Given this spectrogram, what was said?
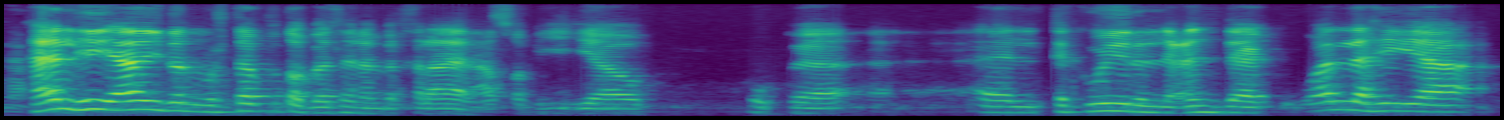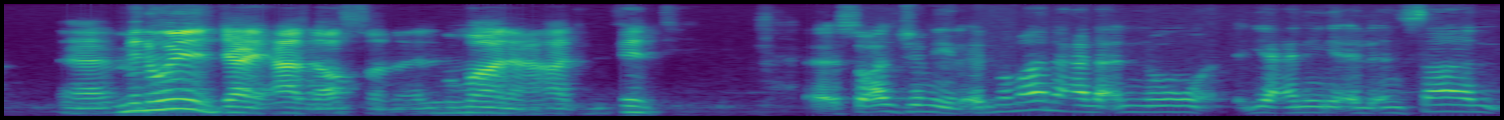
نعم. هل هي أيضا مرتبطة مثلا بالخلايا العصبية وبالتكوين اللي عندك ولا هي آه، من وين جاي هذا أصلا الممانعة هذه؟ من فين تجي؟ سؤال جميل. الممانعة لأنه يعني الإنسان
